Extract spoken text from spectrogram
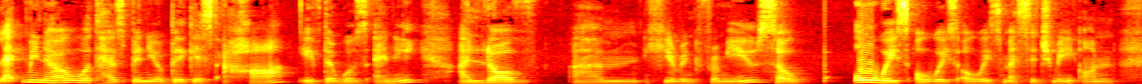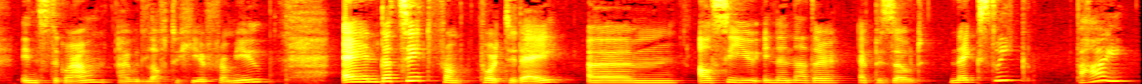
Let me know what has been your biggest aha, if there was any. I love um, hearing from you. So always, always, always message me on Instagram. I would love to hear from you. And that's it from for today. Um, I'll see you in another episode next week. Bye.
